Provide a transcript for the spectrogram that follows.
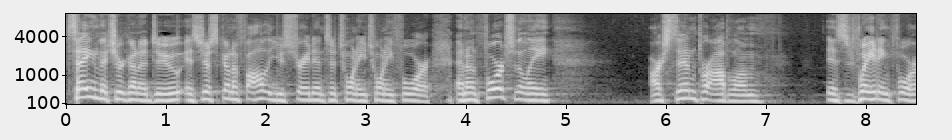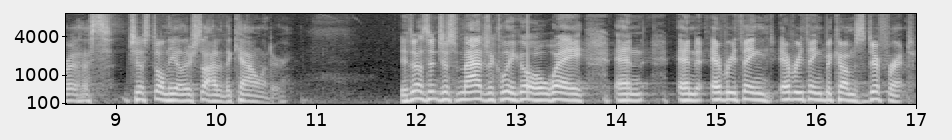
saying that you're going to do is just going to follow you straight into 2024. And unfortunately, our sin problem is waiting for us just on the other side of the calendar. It doesn't just magically go away and, and everything, everything becomes different.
